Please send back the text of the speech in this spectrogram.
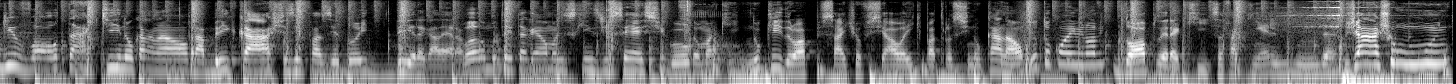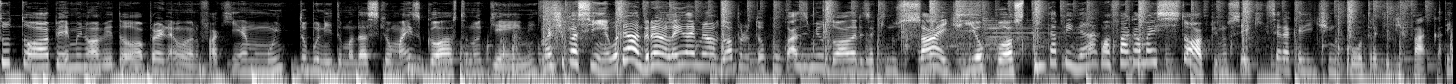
de volta aqui no canal pra abrir caixas e fazer doideira, galera. Vamos tentar ganhar umas skins de CSGO. Estamos aqui no Keydrop, site oficial aí que patrocina o canal. Eu tô com a M9 Doppler aqui. Essa faquinha é linda. Já acho muito top a M9 Doppler, né, mano? Faquinha é muito bonita, uma das que eu mais gosto no game. Mas, tipo assim, eu vou ter uma grana, além da M9 Doppler, eu tô com quase mil dólares aqui no site e eu posso tentar pegar uma faca mais top. Não sei, o que será que a gente encontra aqui de faca? Tem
